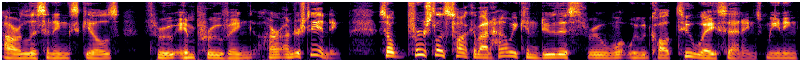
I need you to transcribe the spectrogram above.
our listening skills through improving our understanding. So first, let's talk about how we can do this through what we would call two-way settings, meaning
